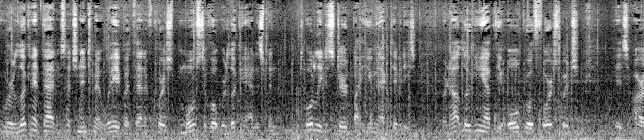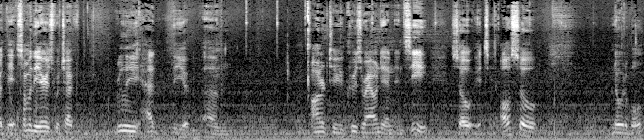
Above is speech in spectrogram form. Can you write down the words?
we're looking at that in such an intimate way, but then, of course, most of what we're looking at has been totally disturbed by human activities. We're not looking at the old growth forest, which is are the, some of the areas which I've really had the um, honor to cruise around in and see. So it's also notable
